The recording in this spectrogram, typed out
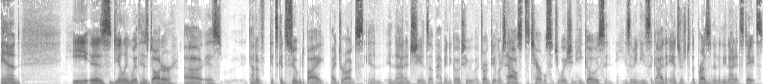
and he is dealing with his daughter. Uh, is kind of gets consumed by by drugs in in that, and she ends up having to go to a drug dealer's house. It's a terrible situation. He goes, and he's I mean he's the guy that answers to the president of the United States,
